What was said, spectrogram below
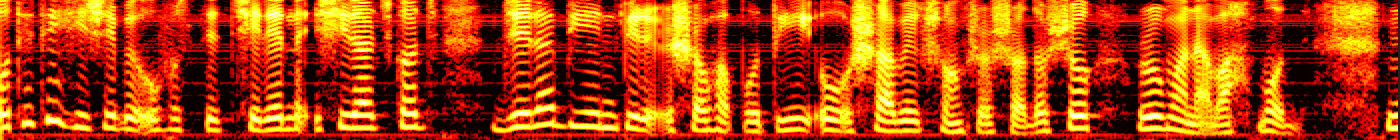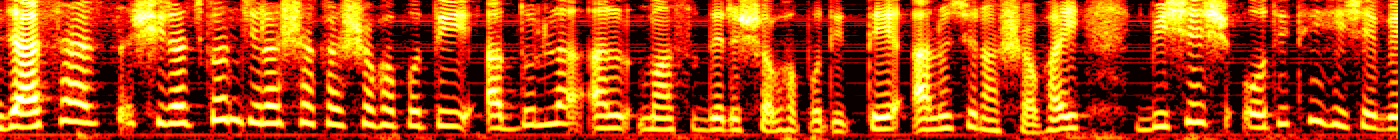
অতিথি হিসেবে উপস্থিত ছিলেন সিরাজগঞ্জ জেলা বিএনপির সভাপতি ও সাবেক সংসদ সদস্য রুমানা মাহমুদ। জাসাস সিরাজগঞ্জ জেলা শাখার সভাপতি আবদুল্লাহ আল মাসুদের সভাপতিত্বে আলোচনা সভায় বিশেষ অতিথি হিসেবে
